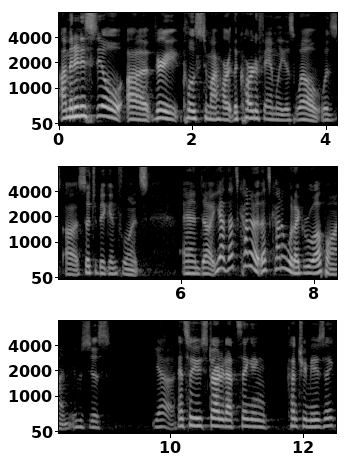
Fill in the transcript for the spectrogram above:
I mean, it is still uh, very close to my heart. The Carter family as well was uh, such a big influence, and uh, yeah, that's kind of that's kind of what I grew up on. It was just yeah. And so you started out singing country music.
